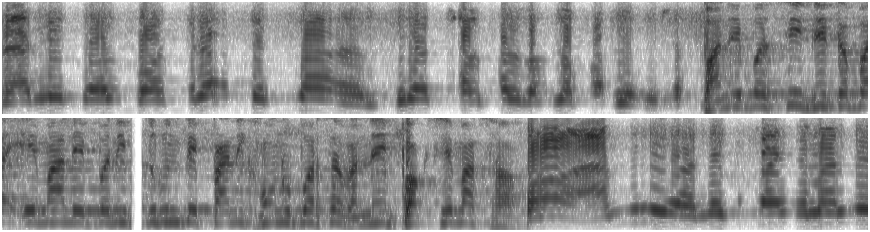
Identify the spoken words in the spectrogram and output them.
राजनीतिक दल बसेर त्यसमा विरोध छलफल गर्न पर्ने हुन्छ। भनेपछि नेकपा एमाले पनि तुरुन्तै पानी खुवाउनुपर्छ भन्ने पक्षमा छ। हाम्रो नेकपा एमाले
